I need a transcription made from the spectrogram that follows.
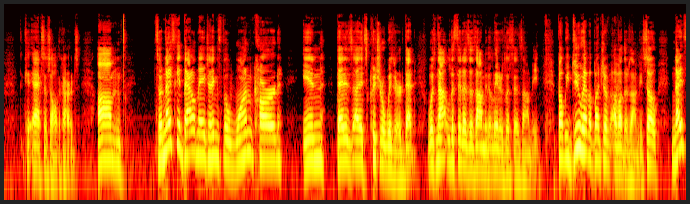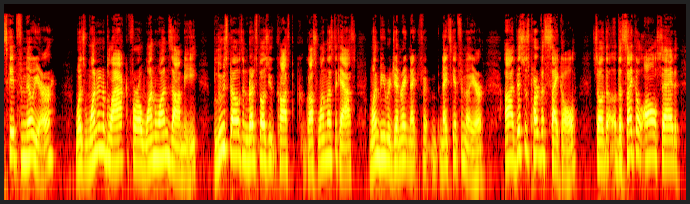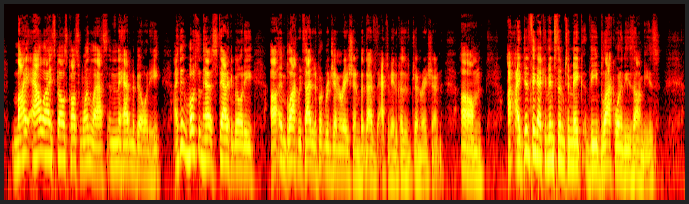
access all the cards. Um, so Nightscape Battle Mage, I think, is the one card in that is uh, it's creature wizard that was not listed as a zombie that later is listed as a zombie. But we do have a bunch of, of other zombies. So Nightscape Familiar was one in a black for a one one zombie Blue spells and red spells you cost cost one less to cast. One B regenerate night nightscape familiar. Uh, this was part of a cycle. So the the cycle all said my ally spells cost one less, and then they had an ability. I think most of them had a static ability. Uh, in black, we decided to put regeneration, but that was activated because of regeneration. Um, I, I, did think I convinced them to make the black one of these zombies.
